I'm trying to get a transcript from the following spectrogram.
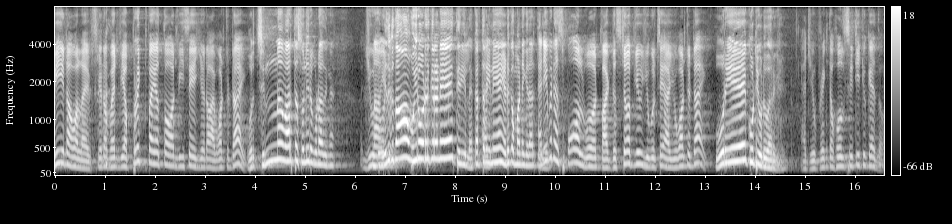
we in our lives, you know, when we are pricked by a thorn, we say, you know, I want to die. ஒரு சின்ன வார்த்தை சொல்லிடக்கூடாதுங்க You நான் எதுக்கு தான் உயிரோடு இருக்கிறேனே தெரியல கர்த்தர் என்னையே எடுக்க மாட்டேங்கிறார் And even a small word might disturb you, you will say, "Ah, You want to die. ஊரே கூட்டி விடுவார்கள் And you bring the whole city together.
